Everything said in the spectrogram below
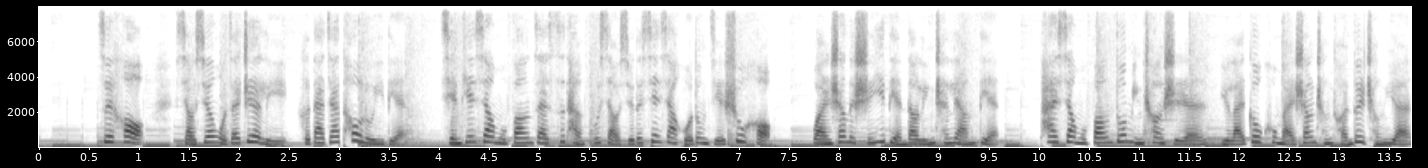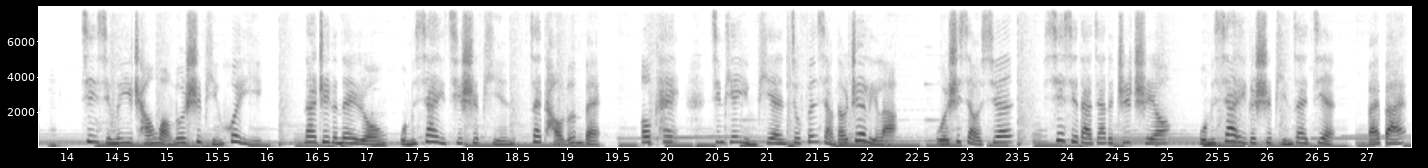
最后，小轩我在这里和大家透露一点，前天项目方在斯坦福小学的线下活动结束后。晚上的十一点到凌晨两点，派项目方多名创始人与来购库买商城团队成员进行了一场网络视频会议。那这个内容我们下一期视频再讨论呗。OK，今天影片就分享到这里了，我是小轩，谢谢大家的支持哟，我们下一个视频再见，拜拜。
